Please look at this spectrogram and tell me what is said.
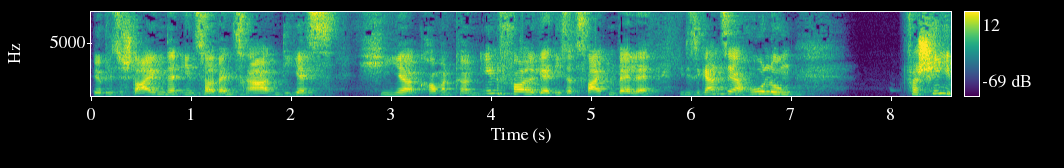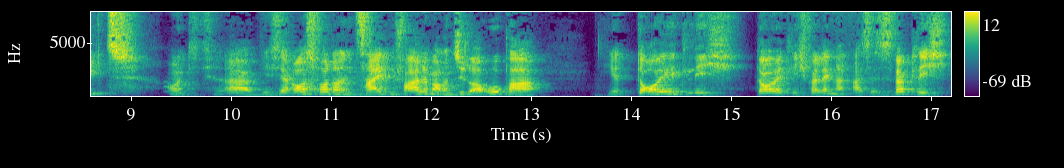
über diese steigenden Insolvenzraten, die jetzt hier kommen können, infolge dieser zweiten Welle, die diese ganze Erholung verschiebt und äh, diese herausfordernden Zeiten, vor allem auch in Südeuropa, hier deutlich, deutlich verlängert. Also es ist wirklich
